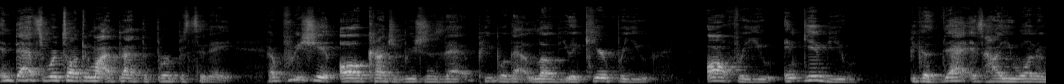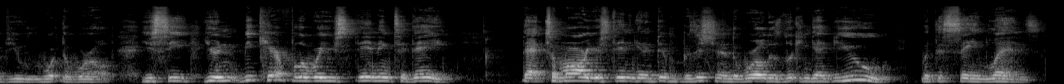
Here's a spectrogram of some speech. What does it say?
And that's what we're talking about at Path to Purpose today. Appreciate all contributions that people that love you and care for you offer you and give you because that is how you want to view the world. You see, you be careful of where you're standing today. That tomorrow you're standing in a different position and the world is looking at you with the same lens.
